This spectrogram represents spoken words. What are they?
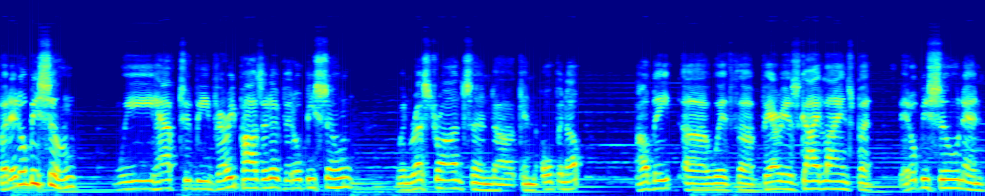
but it'll be soon. We have to be very positive. It'll be soon when restaurants and can open up, albeit with various guidelines, but it'll be soon. And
